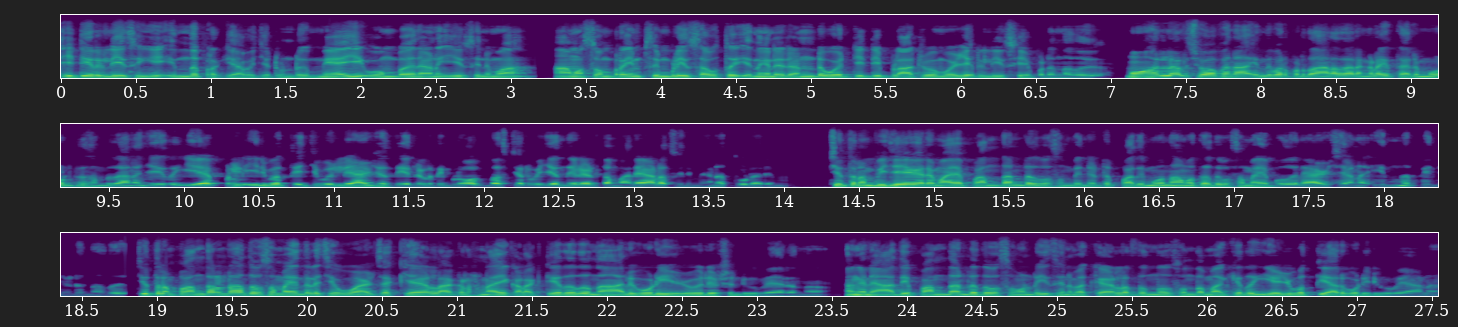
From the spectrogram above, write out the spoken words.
ടി ടി റിലീസിംഗ് ഇന്ന് പ്രഖ്യാപിച്ചിട്ടുണ്ട്. മെയ് ഒമ്പതിനാണ് ഈ cinema Amazon Prime Simply South എന്നിങ്ങനെ രണ്ട് ഒ ടി ടി പ്ലാറ്റ്ഫോം വഴി റിലീസ് ചെയ്യപ്പെടുന്നത്. മോഹൻലാൽ ശോഭന എന്നിവർ പ്രധാന താരങ്ങളെ തരുമൂർത്തി സംവിധാനം ചെയ്ത് ഏപ്രിൽ ഇരുപത്തിയഞ്ച് വെള്ളിയാഴ്ച തീയലെടുത്തി ബ്ലോക്ക് ബസ്റ്റർ വിജയം നേടിയെടുത്ത മലയാള സിനിമയാണ് തുടരും. ചിത്രം വിജയകരമായ പന്ത്രണ്ട് ദിവസം പിന്നിട്ട് പതിമൂന്നാമത്തെ ദിവസമായ ബുധനാഴ്ചയാണ് ഇന്ന് പിന്നിടുന്നത്. ചിത്രം പന്ത്രണ്ടാം ദിവസമായ ഇന്നലെ ചൊവ്വാഴ്ച കേരള കളക്ഷനായി കളക്ട് ചെയ്തത് നാല് കോടി എഴുപത് ലക്ഷം രൂപയായിരുന്നു. അങ്ങനെ ആദ്യ പന്ത്രണ്ട് ദിവസം കൊണ്ട് ഈ സിനിമ കേരളത്തിൽ നിന്ന് സ്വന്തമാക്കിയത് എഴുപത്തിയാറ് കോടി രൂപയാണ്.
